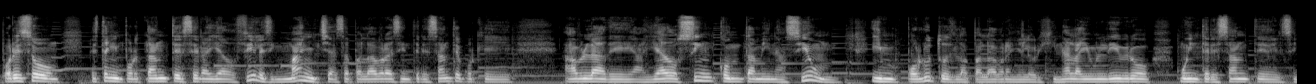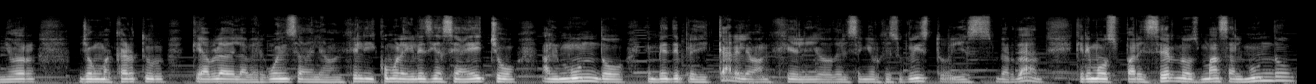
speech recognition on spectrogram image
Por eso es tan importante ser hallados fieles, sin mancha. Esa palabra es interesante porque habla de hallados sin contaminación. Impoluto es la palabra en el original. Hay un libro muy interesante del señor John MacArthur que habla de la vergüenza del Evangelio y cómo la iglesia se ha hecho al mundo en vez de predicar el Evangelio del Señor Jesucristo. Y es verdad, queremos parecernos más al mundo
